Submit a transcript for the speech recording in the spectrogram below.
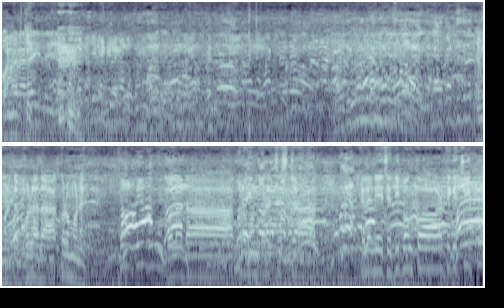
কর্নার কিক এই মুহূর্তে ভোলাদা আক্রমণে। আক্রমণ করার চেষ্টা। ফেলে নিয়েছে দীপঙ্কর থেকে চিকু।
